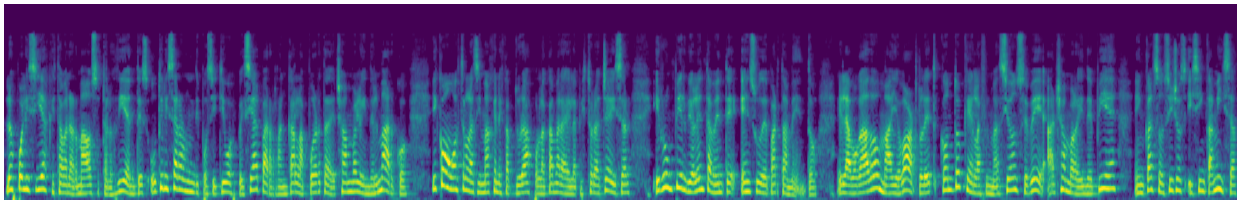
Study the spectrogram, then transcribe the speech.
Los policías que estaban armados hasta los dientes utilizaron un dispositivo especial para arrancar la puerta de Chamberlain del marco y como muestran las imágenes capturadas por la cámara de la pistola Chaser, irrumpir violentamente en su departamento. El abogado Mayo Bartlett contó que en la filmación se ve a Chamberlain de pie, en calzoncillos y sin camisa misa,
